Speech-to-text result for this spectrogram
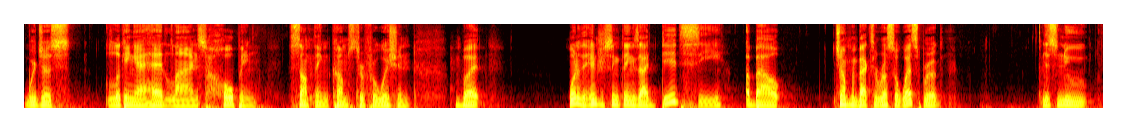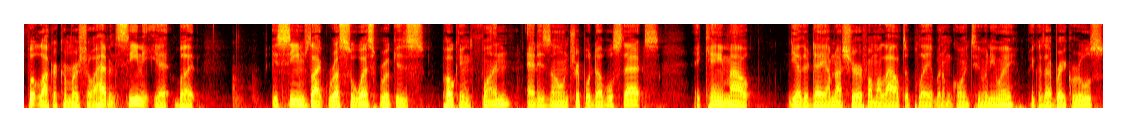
we're just looking at headlines, hoping something comes to fruition. But one of the interesting things I did see about jumping back to Russell Westbrook, this new Footlocker commercial, I haven't seen it yet, but it seems like Russell Westbrook is poking fun at his own triple double stats. It came out the other day. I'm not sure if I'm allowed to play it, but I'm going to anyway because I break rules.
